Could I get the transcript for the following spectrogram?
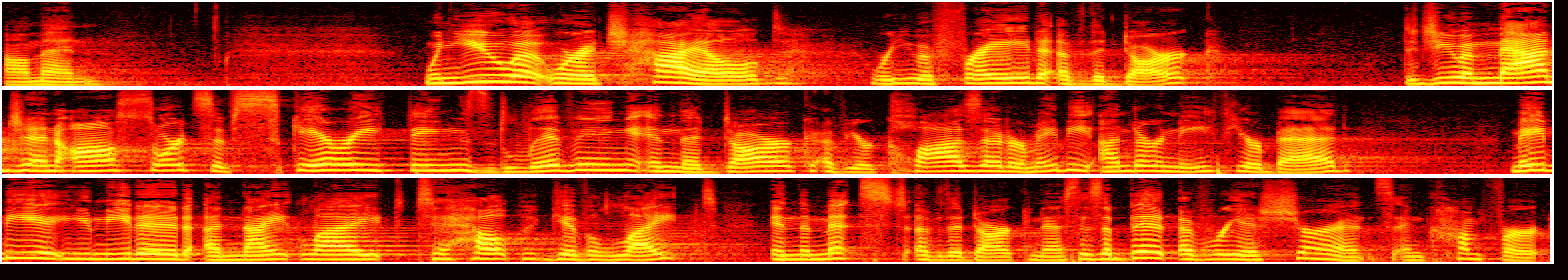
Amen. When you uh, were a child, were you afraid of the dark? Did you imagine all sorts of scary things living in the dark of your closet or maybe underneath your bed? Maybe you needed a nightlight to help give light in the midst of the darkness as a bit of reassurance and comfort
